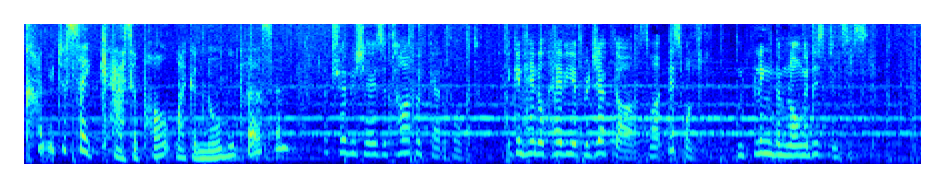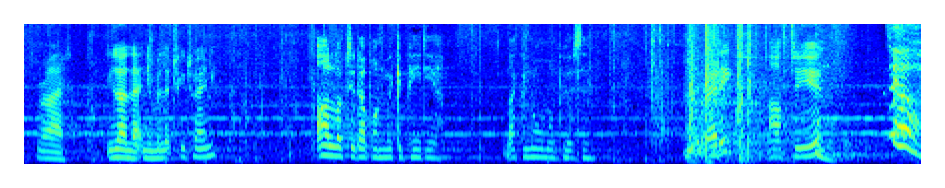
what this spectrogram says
Can't you just say catapult like a normal person? A trebuchet is a type of catapult. It can handle heavier projectiles, like this one, and fling them longer distances. Right. You learned that in your military training? I looked it up on Wikipedia, like a normal person. Ready? After you.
